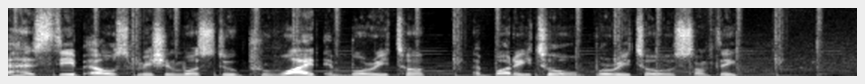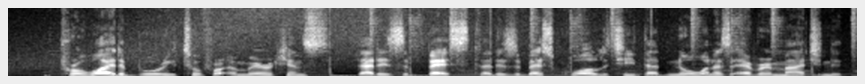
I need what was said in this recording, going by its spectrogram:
uh, Steve Ells' mission was to provide a burrito, a burrito or burrito or something, provide a burrito for Americans that is the best, that is the best quality that no one has ever imagined it.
